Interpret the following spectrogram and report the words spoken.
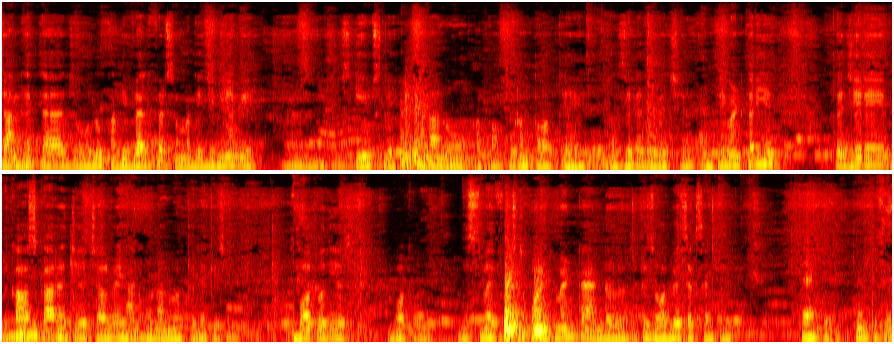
ਜਨਹਿਤ ਹੈ ਜੋ ਲੋਕਾਂ ਦੀ ਵੈਲਫੇਅਰ ਸੰਬੰਧੀ ਜਿੰਨੀਆਂ ਵੀ ਸਕੀਮਸ ਨੇ ਉਹਨਾਂ ਨੂੰ ਆਪਾਂ ਪੂਰਨ ਤੌਰ ਤੇ ਜ਼ਿਲ੍ਹੇ ਦੇ ਵਿੱਚ ਇੰਪਲੀਮੈਂਟ ਕਰੀਏ ਤੇ ਜਿਹੜੇ ਵਿਕਾਸ ਕਾਰਜ ਚੱਲ ਰਹੇ ਹਨ ਉਹਨਾਂ ਨੂੰ ਅੱਗੇ ਲੈ ਕੇ ਚੱਲੀਏ। ਬਹੁਤ ਵਧੀਆ ਸੀ, ਬਹੁਤ ਵਧੀਆ। This is my first appointment and it is always exciting thank you thank you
